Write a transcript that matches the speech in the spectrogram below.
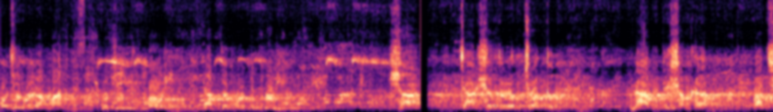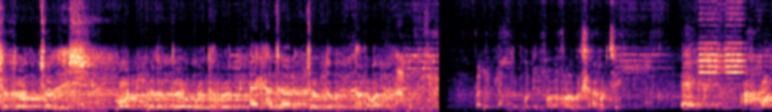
মুজিবুর রহমান প্রতীক মই প্রাপ্ত ভোট দুই সাত চারশত চুয়াত্তর। না ভোটের সংখ্যা পাঁচশত চল্লিশ মোট প্রদত্ত বৈধ ভোট এক হাজার চোদ্দ। ধন্যবাদ। তাদের প্রাপ্ত ভোটের ফলাফল ঘোষণা করছে। এক আহমদ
